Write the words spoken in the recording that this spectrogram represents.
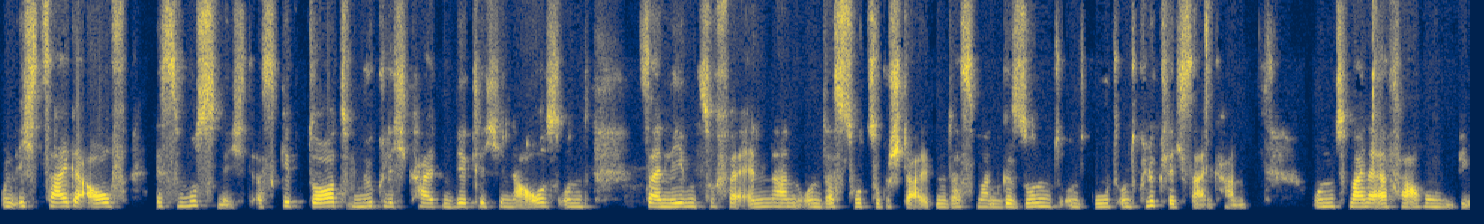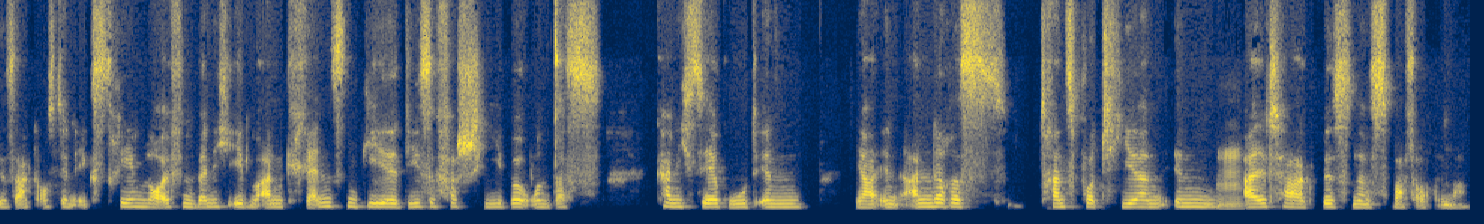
Und ich zeige auf, es muss nicht. Es gibt dort mhm. Möglichkeiten wirklich hinaus und sein Leben zu verändern und das so zu gestalten, dass man gesund und gut und glücklich sein kann. Und meine Erfahrung, wie gesagt, aus den Extremläufen, wenn ich eben an Grenzen gehe, diese verschiebe und das kann ich sehr gut in, ja, in anderes transportieren, in mhm. Alltag, Business, was auch immer.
